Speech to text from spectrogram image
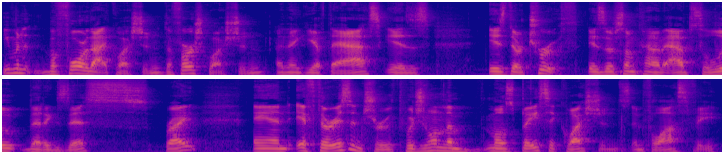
even before that question, the first question I think you have to ask is, is there truth? Is there some kind of absolute that exists, right? And if there isn't truth, which is one of the most basic questions in philosophy,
